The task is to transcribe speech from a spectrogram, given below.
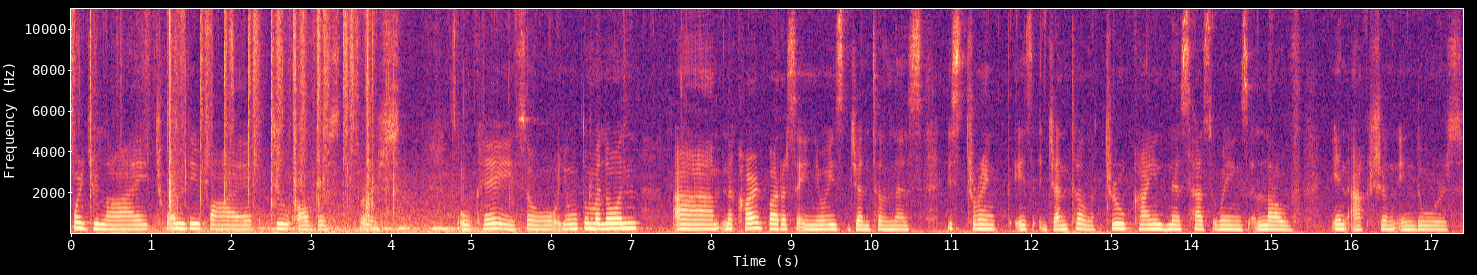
For July 25 to August 1st. Okay, so yung tumalon um, na card para sa inyo is gentleness. Strength is gentle. True kindness has wings. Love in action endures.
